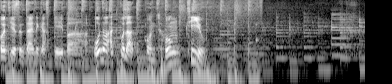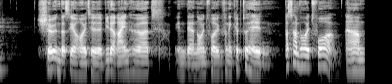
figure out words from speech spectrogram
Und hier sind deine Gastgeber Ono Akpolat und Hung Tiu. Schön, dass ihr heute wieder reinhört in der neuen Folge von den Kryptohelden. Was haben wir heute vor? Ähm,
